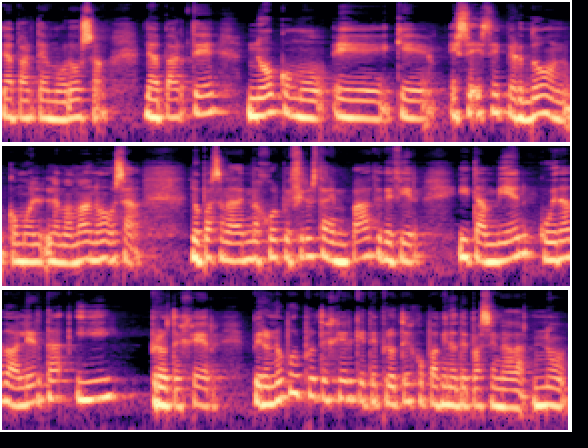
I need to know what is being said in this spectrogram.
la parte amorosa, la parte no como eh, que ese, ese perdón, como la mamá, ¿no? O sea, no pasa nada, es mejor, prefiero estar en paz, es decir, y también cuidado, alerta y proteger, pero no por proteger que te protejo para que no te pase nada, no,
